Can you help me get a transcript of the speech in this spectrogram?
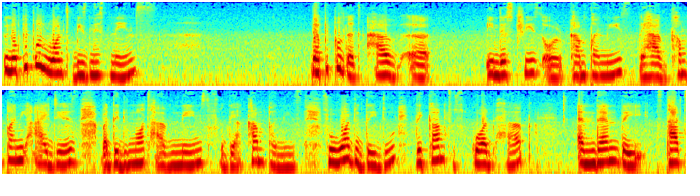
You know people want business names. There are people that have uh, industries or companies. They have company ideas but they do not have names for their companies. So what do they do? They come to Squadhelp and then they start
